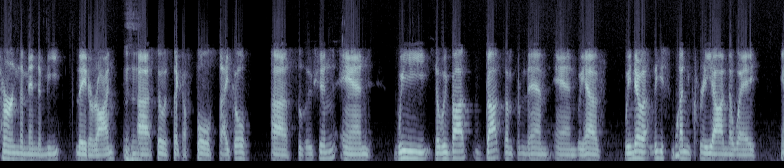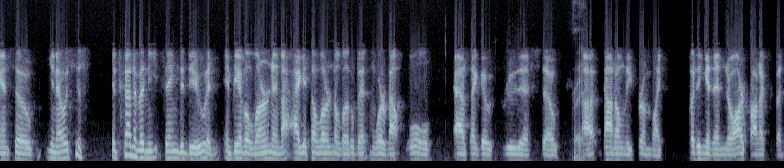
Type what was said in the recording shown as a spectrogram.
turn them into meat later on. Mm-hmm. Uh, so it's like a full cycle uh, solution. And we so we bought got some from them, and we have we know at least one cria on the way. And so you know, it's just it's kind of a neat thing to do and, and be able to learn. And I, I get to learn a little bit more about wool as I go through this. So right. uh, not only from like putting it into our products, but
